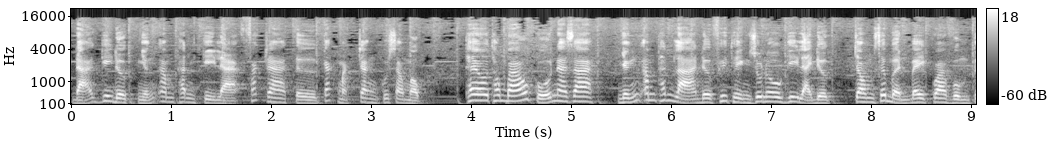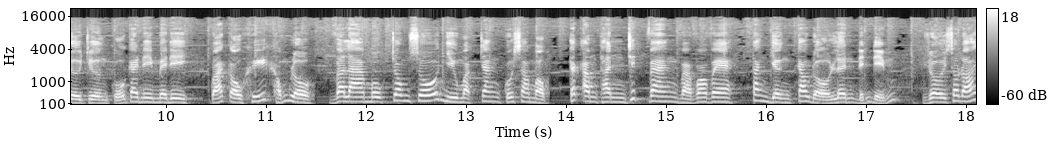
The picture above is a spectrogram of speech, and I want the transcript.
đã ghi được những âm thanh kỳ lạ phát ra từ các mặt trăng của sao Mộc theo thông báo của NASA, những âm thanh lạ được phi thuyền Juno ghi lại được trong sứ mệnh bay qua vùng từ trường của Ganymede, quả cầu khí khổng lồ và là một trong số nhiều mặt trăng của sao Mộc. Các âm thanh rít vang và vo ve tăng dần cao độ lên đỉnh điểm, rồi sau đó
